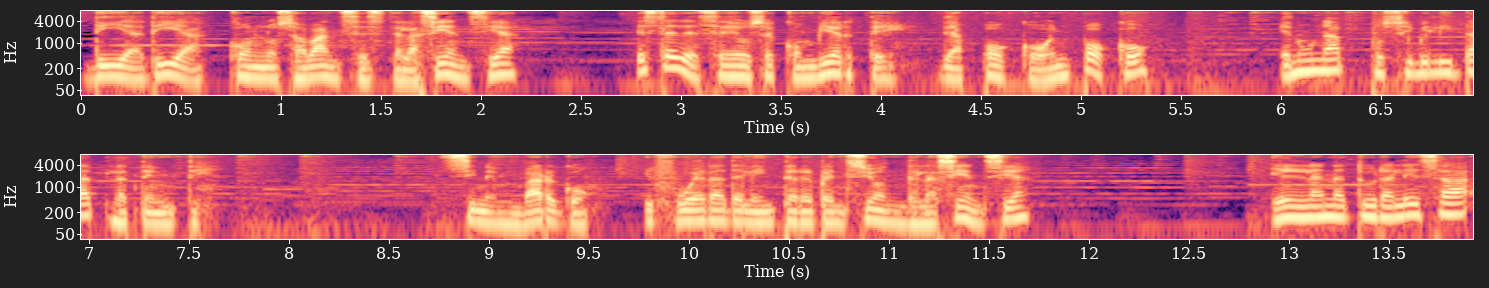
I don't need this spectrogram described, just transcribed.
día a día con los avances de la ciencia, este deseo se convierte de a poco en poco en una posibilidad latente. Sin embargo, y fuera de la intervención de la ciencia, en la naturaleza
